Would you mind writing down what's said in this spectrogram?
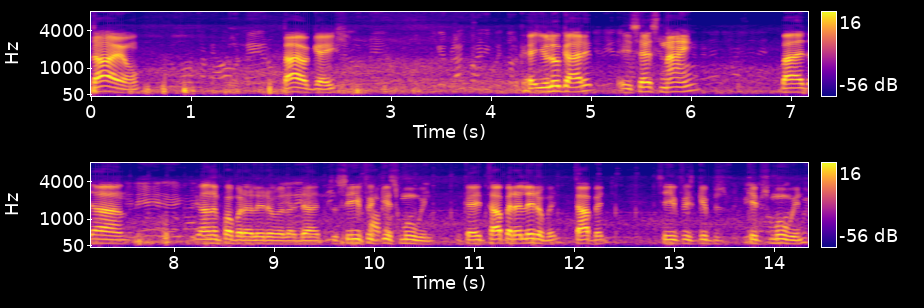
dial, dial gauge. Okay, you look at it. It says nine, but um, you want to pop it a little bit like that to see if it keeps moving. Okay, tap it a little bit, tap it, see if it keeps keeps moving.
